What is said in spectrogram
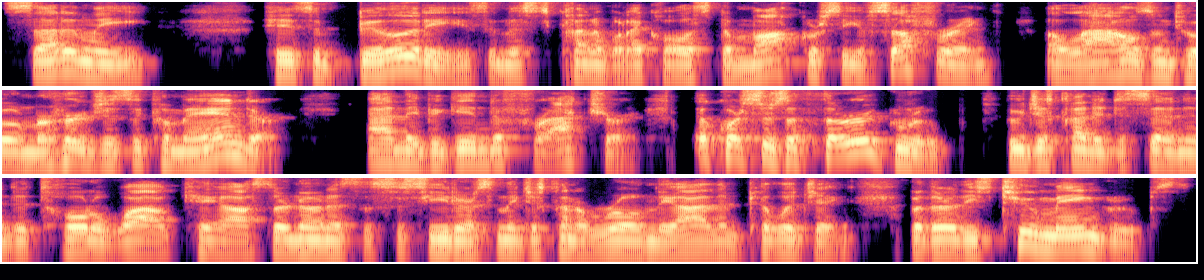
suddenly his abilities in this kind of what I call this democracy of suffering allows him to emerge as a commander and they begin to fracture. Of course, there's a third group who just kind of descend into total wild chaos. They're known as the seceders, and they just kind of roam the island pillaging. But there are these two main groups:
